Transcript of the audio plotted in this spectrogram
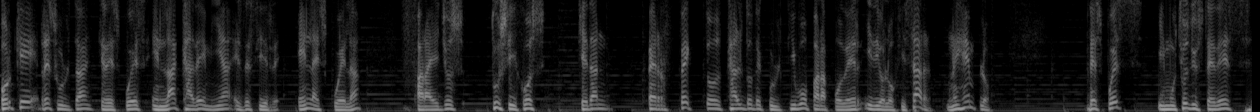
porque resulta que después en la academia, es decir, en la escuela, para ellos tus hijos quedan perfecto caldo de cultivo para poder ideologizar. Un ejemplo. Después, y muchos de ustedes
